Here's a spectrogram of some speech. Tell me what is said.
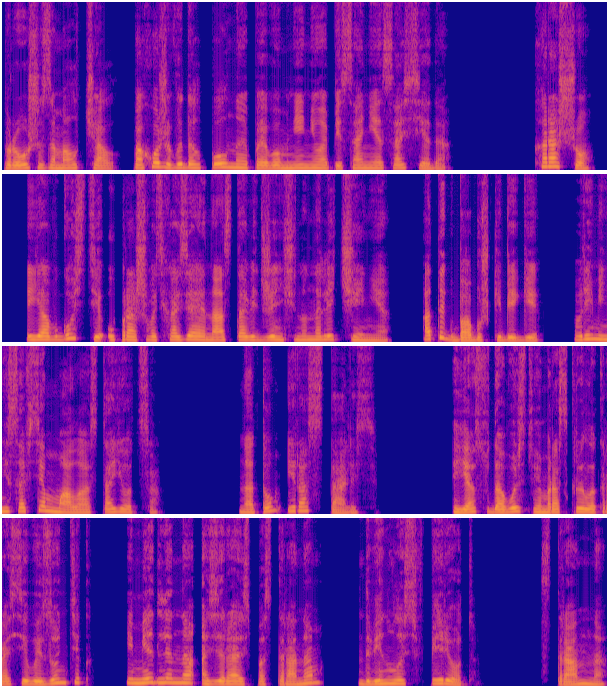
Проша замолчал, похоже, выдал полное, по его мнению, описание соседа. «Хорошо, я в гости упрашивать хозяина оставить женщину на лечение, а ты к бабушке беги, времени совсем мало остается. На том и расстались. Я с удовольствием раскрыла красивый зонтик и, медленно, озираясь по сторонам, двинулась вперед. Странно,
